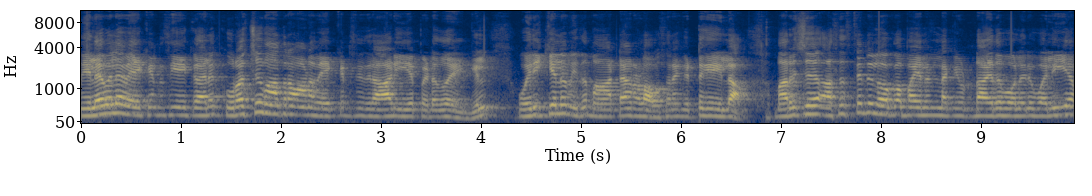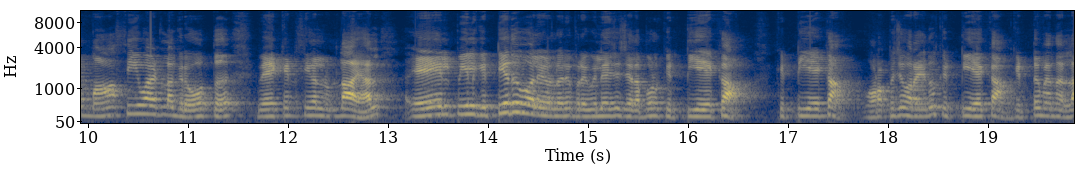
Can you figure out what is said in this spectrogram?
നിലവിലെ വേക്കൻസിയേക്കാളും കുറച്ച് മാത്രമാണ് വേക്കൻസി ഇതിൽ ആഡ് ചെയ്യപ്പെടുന്നത് എങ്കിൽ ഒരിക്കലും ഇത് മാറ്റാനുള്ള അവസരം കിട്ടുകയില്ല. മറിച്ച് അസിസ്റ്റന്റ് ലോക്കോ പൈലറ്റിലൊക്കെ ഉണ്ടായതുപോലെ ഒരു വലിയ മാസീവായിട്ടുള്ള ഗ്രോത്ത് വേക്കൻസികളിൽ ഉണ്ടായാൽ എ എൽ പിയിൽ കിട്ടിയതുപോലെയുള്ള ഒരു പ്രിവിലേജ് ചിലപ്പോൾ കിട്ടിയേക്കാം. കിട്ടിയേക്കാം. ഉറപ്പിച്ച് പറയുന്നു കിട്ടിയേക്കാം. കിട്ടുമെന്നല്ല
